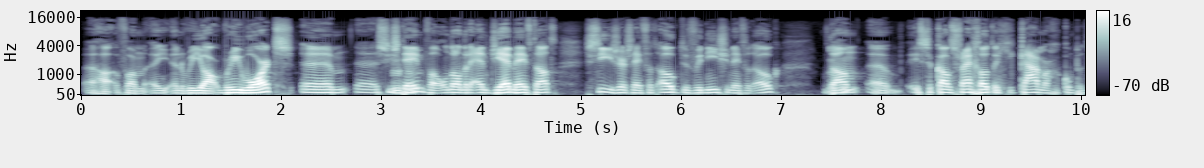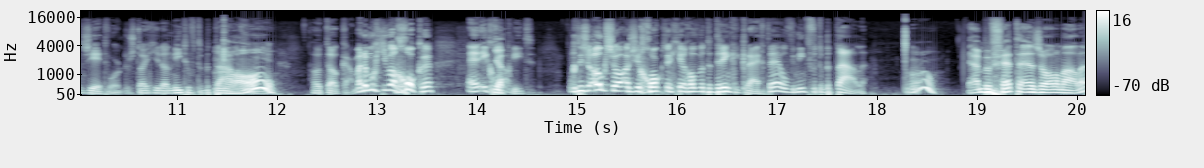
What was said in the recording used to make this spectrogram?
eh, van een rea- rewards ehm, eh, systeem. Mhm. Van onder andere MGM heeft dat. Caesars heeft dat ook. De Venetian heeft dat ook. Dan eh, is de kans vrij groot dat je kamer gecompenseerd wordt. Dus dat je dan niet hoeft te betalen voor je Oh, hotelkamer. Maar dan moet je wel gokken. En ik gok Ja. niet. Het is ook zo als je gokt dat je gewoon wat te drinken krijgt. Hè? Hoef je niet voor te betalen. oh. Ja, en buffetten en zo allemaal, hè.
